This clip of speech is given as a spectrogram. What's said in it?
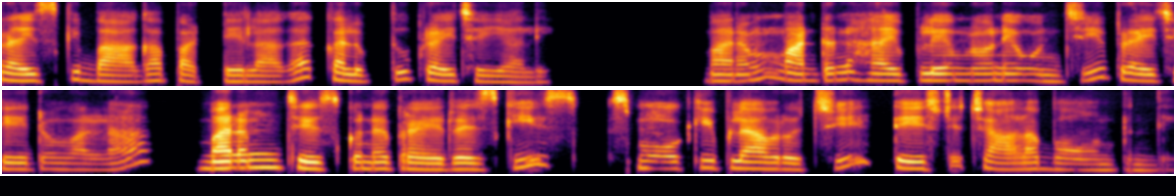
రైస్‌కి బాగా పట్టేలాగా కలుపుతూ ఫ్రై చేయాలి. మనం మంటను హై ఫ్లేమ్‌లోనే ఉంచి ఫ్రై చేయటం వల్ల మనం చేసుకునే ఫ్రైడ్ రైస్‌కి స్మోకీ ఫ్లేవర్ వచ్చి టేస్ట్ చాలా బాగుంటుంది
